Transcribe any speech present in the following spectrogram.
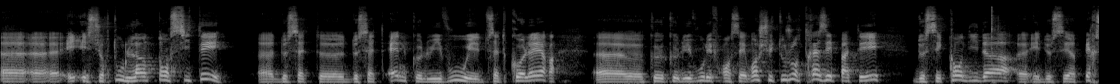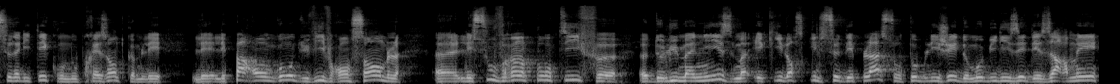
et, surtout l'intensité de cette, euh, de cette haine que lui voue et de cette colère euh, que, lui vouent les Français. Moi, je suis toujours très épaté de ces candidats et de ces personnalités qu'on nous présente comme les parangons du vivre ensemble, les souverains pontifs de l'humanisme et qui, lorsqu'ils se déplacent, sont obligés de mobiliser des armées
